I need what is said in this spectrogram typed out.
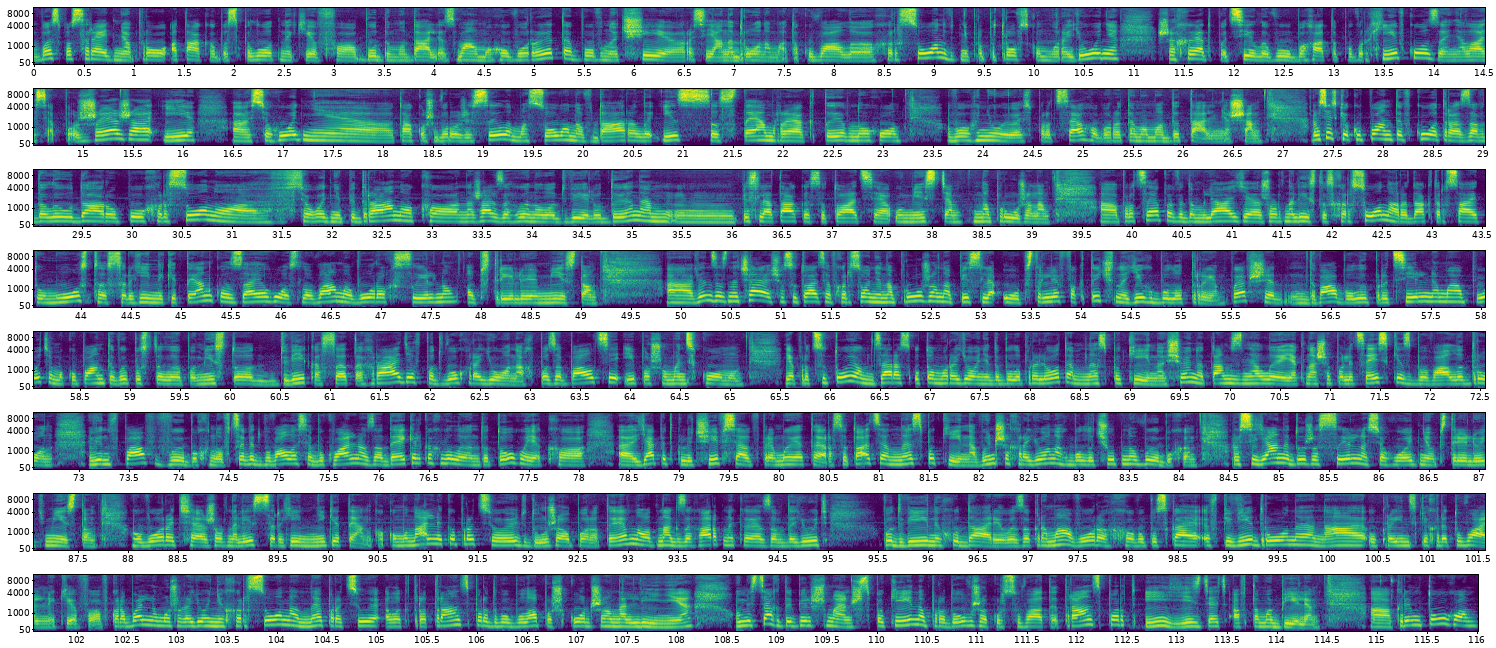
Безпосередньо про атаки безпілотників будемо далі з вами говорити, бо вночі росіяни дронами атакували Херсон в Дніпропетровському районі. Шахет поцілив у багатоповерхівку, зайнялася пожежа, і е, сьогодні е, також ворожі сили масово вдарили із систем реактивного вогню. І ось про це говоритимемо детальніше. Російські окупанти вкотре завдали удару по Херсону. Сьогодні під ранок, е, на жаль, загинуло дві людини. Після атаки ситуація у місті напружена. Про це повідомляє журналіст із Херсона, редактор сайту Мост Сергій Нікітенко. За його словами, ворог сильно обстрілює місто. Він зазначає, що ситуація в Херсоні напружена після обстрілів. Фактично їх було три. Перші два були прицільними. Потім окупанти випустили по місту дві касети градів по двох районах: по Запалці і по Шуменському. Я процитую зараз у тому районі, де були прильоти, неспокійно. Щойно там зняли, як наші поліцейські збивали дрон. Він впав, вибухнув. Це відбувалося буквально за декілька хвилин до того, як е, я підключився в прямий етер. Ситуація неспокійна. В інших районах було чутно вибухи. Росіяни дуже сильно сьогодні обстрілюють місто. Говорить журналіст Сергій Нікітенко. Комунальники працюють дуже оперативно, однак загарбники завдають. Подвійних ударів, зокрема, ворог випускає fpv дрони на українських рятувальників. В корабельному ж районі Херсона не працює електротранспорт, бо була пошкоджена лінія. У місцях, де більш-менш спокійно продовжує курсувати транспорт і їздять автомобілі. Крім того.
